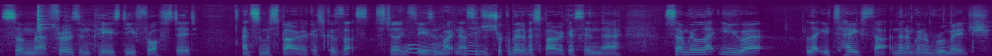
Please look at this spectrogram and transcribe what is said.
some uh, frozen peas defrosted, and some asparagus because that's still in Ooh, season right now. So just chuck a bit of asparagus in there. So I'm going to let you uh, let you taste that, and then I'm going to rummage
